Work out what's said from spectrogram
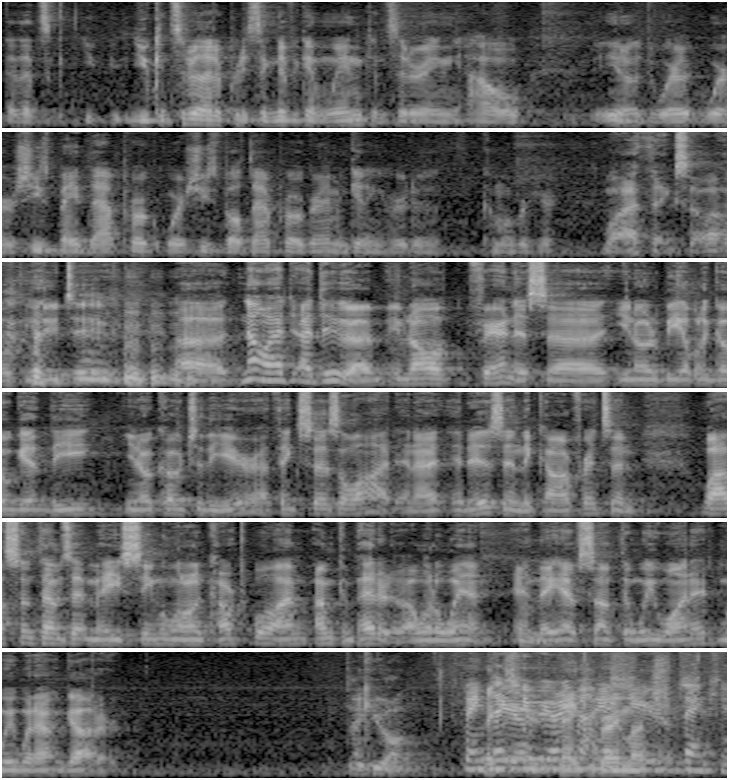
that's, you, you consider that a pretty significant win considering how, you know, where, where she's made that prog, where she's built that program and getting her to come over here? Well, I think so. I hope you do too. uh, no, I, I do. I, in all fairness, uh, you know, to be able to go get the, you know, coach of the year, I think says a lot. And I, it is in the conference. And while sometimes that may seem a little uncomfortable, I'm, I'm competitive. I want to win. And they have something we wanted, and we went out and got her. Thank you all. Thank Thank you very much. Thank you very much. Thank you.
